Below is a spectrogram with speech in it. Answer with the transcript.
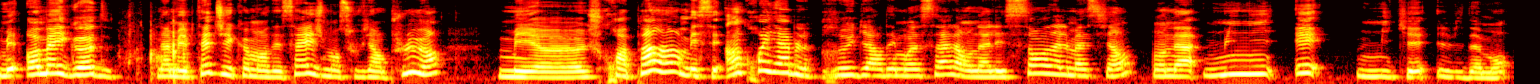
mais oh my god. Non mais peut-être j'ai commandé ça et je m'en souviens plus. Hein. Mais euh, je crois pas, hein, mais c'est incroyable. Regardez-moi ça, là on a les 100 dalmatiens, on a Minnie et Mickey évidemment.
